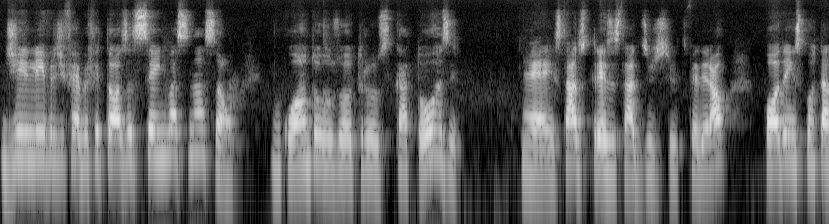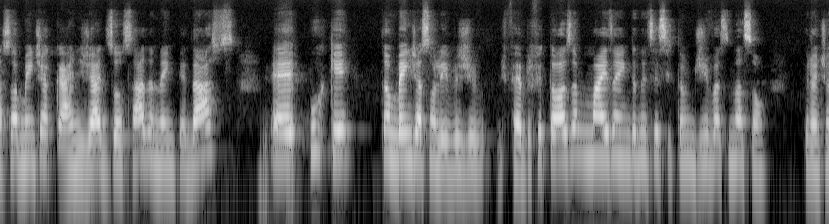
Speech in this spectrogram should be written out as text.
de livre de febre aftosa sem vacinação, enquanto os outros 14 é, estados, 13 estados do Distrito Federal, podem exportar somente a carne já desossada, né, em pedaços, é, porque também já são livres de, de febre aftosa, mas ainda necessitam de vacinação perante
